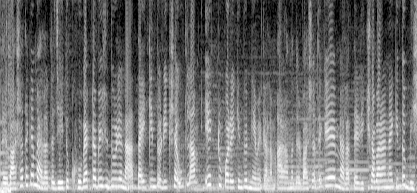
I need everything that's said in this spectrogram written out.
আমাদের বাসা থেকে মেলাটা যেহেতু খুব একটা বেশি দূরে না, তাই কিন্তু রিক্সায় উঠলাম, একটু পরে কিন্তু নেমে গেলাম। আর আমাদের বাসা থেকে মেলাতে রিক্সা ভাড়া নেয় কিন্তু বিশ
